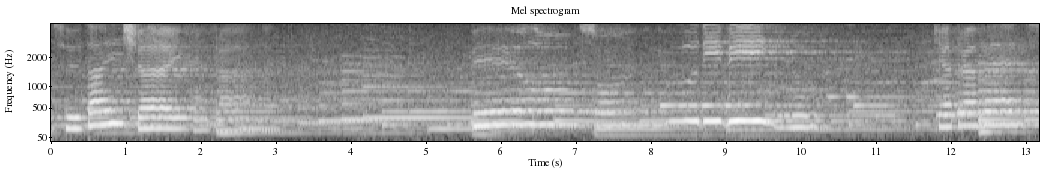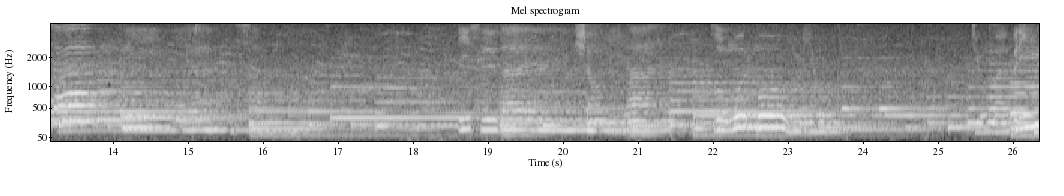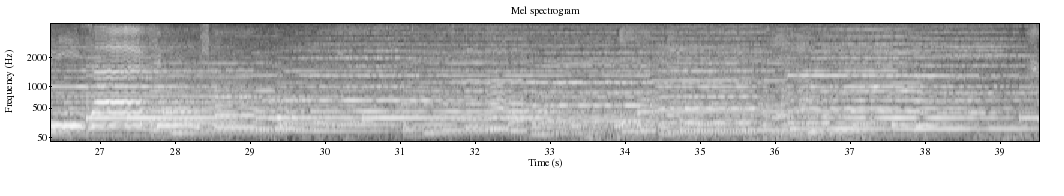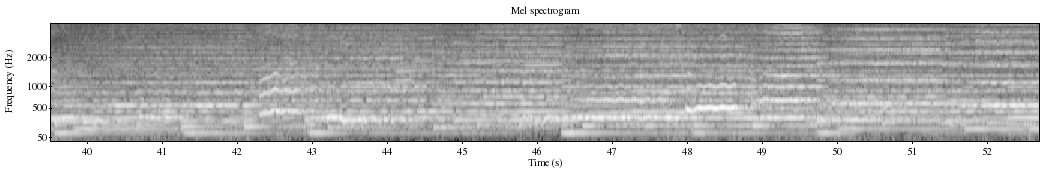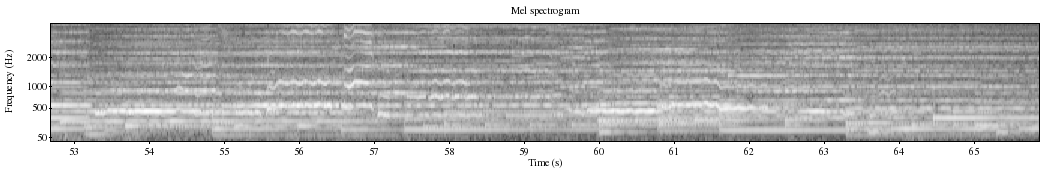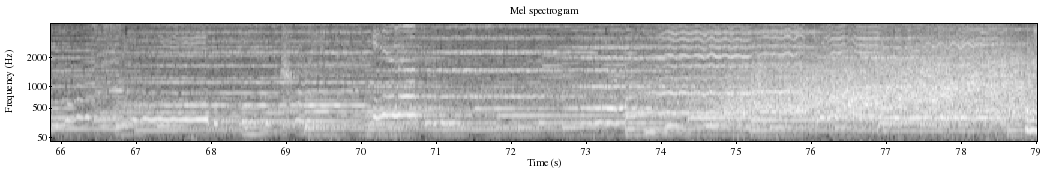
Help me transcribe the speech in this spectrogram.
se deixa encontrar pelo sonho divino que atravessa a e se deixam guiar pelo murmúrio uma brisa.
